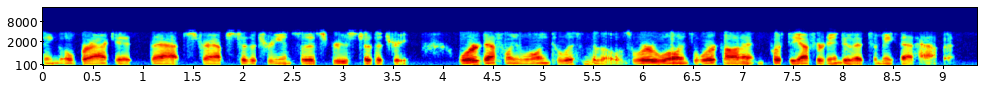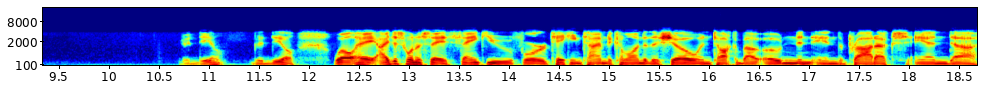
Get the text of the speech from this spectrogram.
single bracket that straps to the tree instead of screws to the tree we're definitely willing to listen to those. We're willing to work on it and put the effort into it to make that happen. Good deal. Good deal. Well, hey, I just want to say thank you for taking time to come onto the show and talk about Odin and, and the products. And uh,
